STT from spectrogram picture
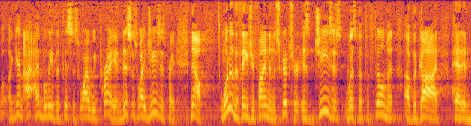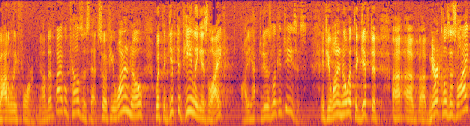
Well, again, I, I believe that this is why we pray, and this is why Jesus prayed. Now, one of the things you find in the scripture is Jesus was the fulfillment of the Godhead in bodily form. Now, the Bible tells us that. So if you want to know what the gift of healing is like, all you have to do is look at Jesus. If you want to know what the gift of, uh, of uh, miracles is like,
